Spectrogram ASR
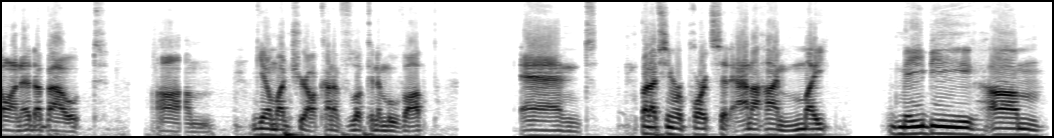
on it about, um, you know, Montreal kind of looking to move up, and but I've seen reports that Anaheim might maybe um,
